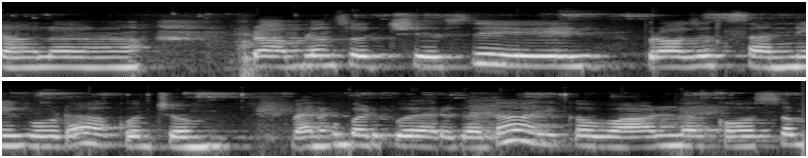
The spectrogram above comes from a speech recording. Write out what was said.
చాలా ప్రాబ్లమ్స్ వచ్చేసి ప్రాజెక్ట్స్ అన్నీ కూడా కొంచెం వెనకబడిపోయారు కదా. ఇక వాళ్ళ కోసం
